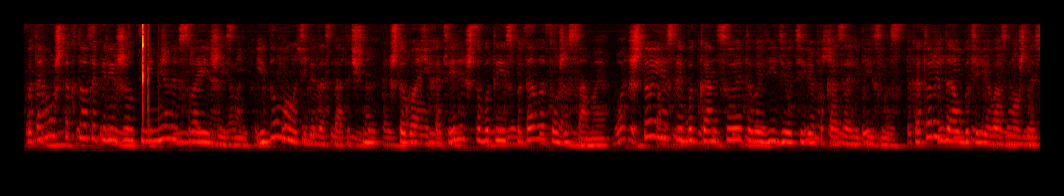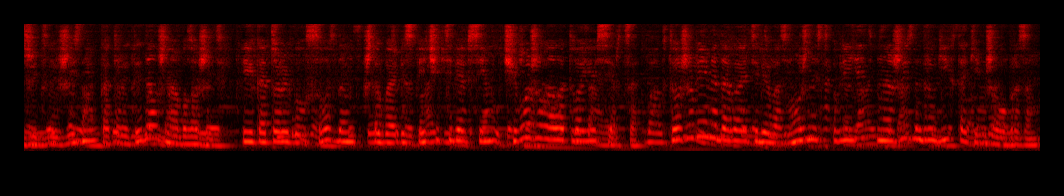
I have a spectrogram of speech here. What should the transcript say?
потому что кто-то пережил перемены в своей жизни и думал о тебе достаточно, чтобы они хотели, чтобы ты испытала то же самое. Что если бы к концу этого видео тебе показали бизнес, который дал бы тебе возможность жить той жизнью, которой ты должна была жить, и который был создан, чтобы обеспечить тебя всем, чего желало твое сердце, в то же время давая тебе возможность влиять на жизнь других таким же образом.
